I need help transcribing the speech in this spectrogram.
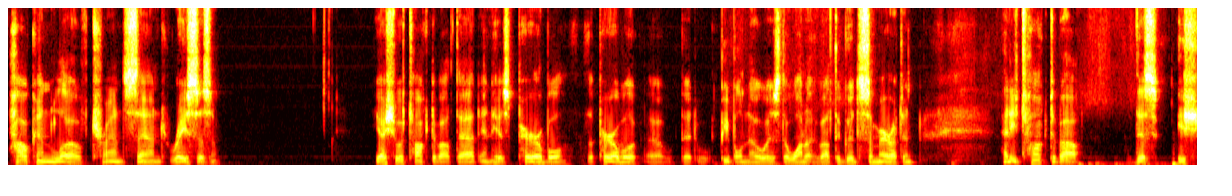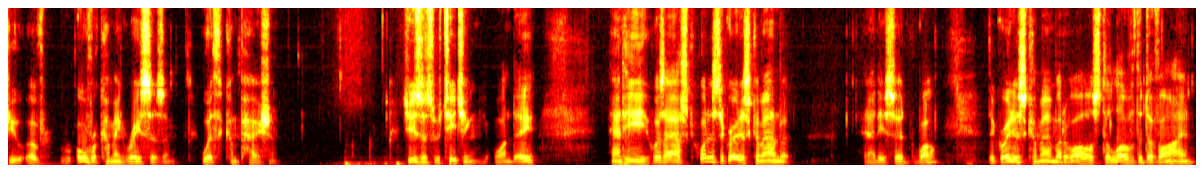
How can love transcend racism? Yeshua talked about that in his parable, the parable uh, that people know is the one about the Good Samaritan. And he talked about this issue of overcoming racism with compassion. Jesus was teaching one day, and he was asked, What is the greatest commandment? And he said, Well, the greatest commandment of all is to love the divine,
